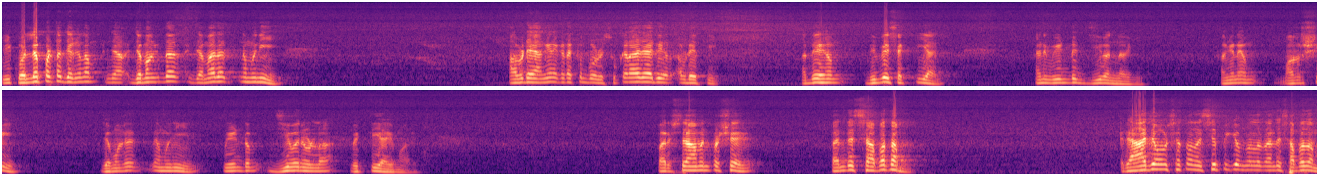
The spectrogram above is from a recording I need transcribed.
ഈ കൊല്ലപ്പെട്ട ജഗതം ജമദ ജമദഗ്നമുനി അവിടെ അങ്ങനെ കിടക്കുമ്പോൾ ശുക്രാചാര്യർ അവിടെ എത്തി. അദ്ദേഹം ദിവ്യശക്തിയാൽ അതിന് വീണ്ടും ജീവൻ നൽകി. അങ്ങനെ മഹർഷി ജമദഗ്നമുനി വീണ്ടും ജീവനുള്ള വ്യക്തിയായി മാറി. പരശുരാമൻ പക്ഷേ തന്റെ ശപഥം രാജവംശത്തെ നശിപ്പിക്കും എന്നുള്ള തന്റെ ശപഥം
